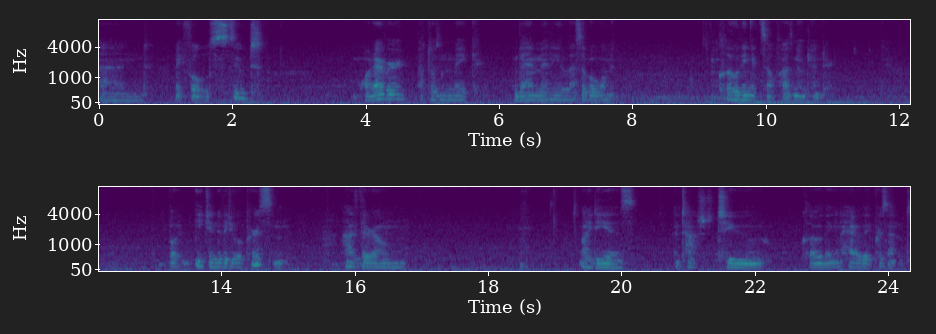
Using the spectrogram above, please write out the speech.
and a full suit, whatever, that doesn't make them any less of a woman clothing itself has no gender. But each individual person has their own ideas attached to clothing and how they present.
